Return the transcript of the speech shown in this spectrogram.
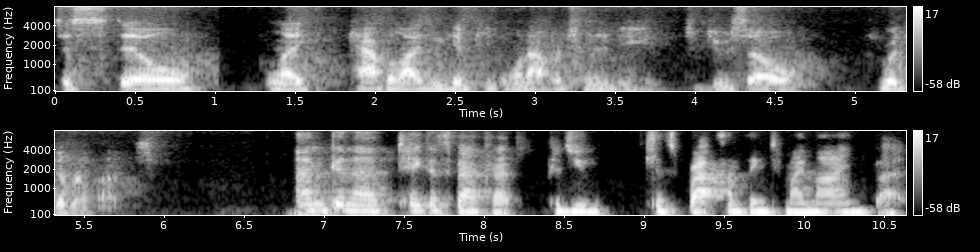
to still like capitalize and give people an opportunity to do so through a different lens. I'm gonna take us back up because you just brought something to my mind. But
